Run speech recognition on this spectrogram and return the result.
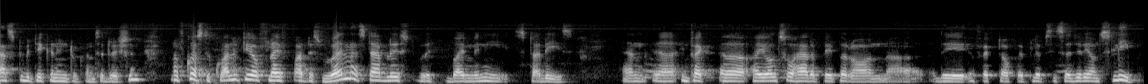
has to be taken into consideration. And of course, the quality of life part is well established with, by many studies. And uh, in fact, uh, I also had a paper on uh, the effect of epilepsy surgery on sleep.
